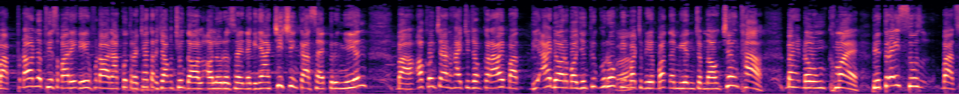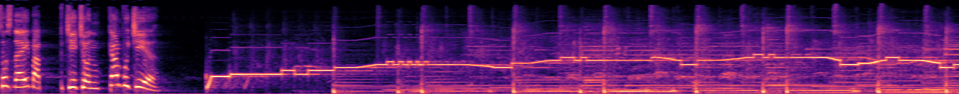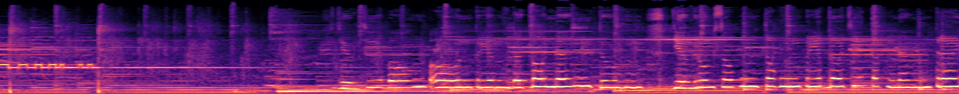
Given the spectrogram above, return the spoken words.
បាទផ្ដល់នូវភាពសប្បាយរីករាយផ្ដល់អនាគតត្រចះត្រចង់ជូនដល់អរលោកលោកស្រីនៃកញ្ញាជិះជាងការសែបគ្រឿងញៀនបាទអរគុណច្រើនហើយជាចុងក្រោយបាទ The Idol របស់យើងគ្រប់រូបមានបទចម្រៀងបទដែលមានចំណងជើងថាបេះដូងខ្មែររាត្រីសួស្បាទសួស្ដីបាទប្រជាជនកម្ពុជា ជាបងប្អូនព្រៀមដូចបូននឹងទូងយើងរួមសុខទុក្ខព្រៀបដូចជាទឹកនិងត្រី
